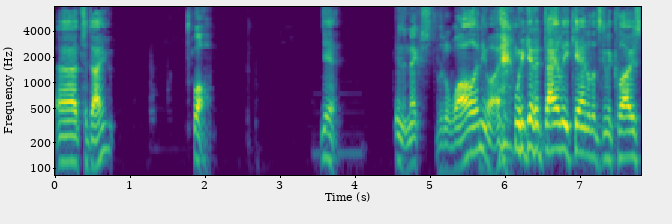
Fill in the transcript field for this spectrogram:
uh, today. Well, yeah, in the next little while anyway. We get a daily candle that's going to close.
